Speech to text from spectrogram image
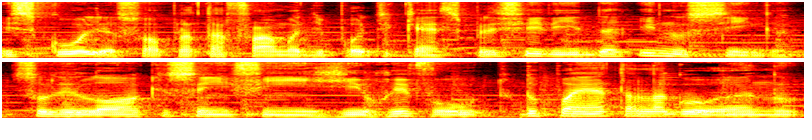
escolha sua plataforma de podcast preferida e nos siga. Solilóquio Sem Fim e Rio Revolto, do poeta lagoano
